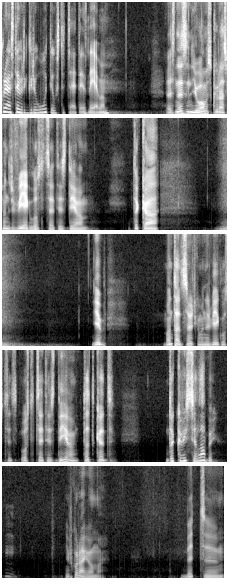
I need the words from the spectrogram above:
kurās tev ir grūti uzticēties dievam? Es nezinu, jomas, kurās man ir viegli uzticēties Dievam. Tā kā. Jeb, man tāds sajūta, ka man ir viegli uztic, uzticēties Dievam, tad, kad, tad, kad viss ir labi. Jebkurā jomā. Bet. Um,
